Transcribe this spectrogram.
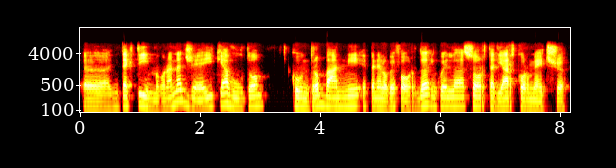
eh, in tag team con Anna Jay che ha avuto contro Bunny e Penelope Ford in quella sorta di hardcore match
